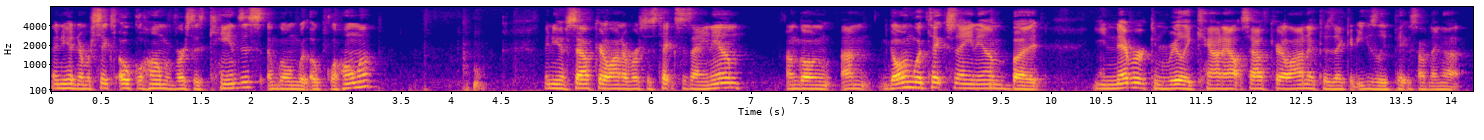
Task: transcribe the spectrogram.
Then you have number six, Oklahoma versus Kansas. I'm going with Oklahoma. Then you have South Carolina versus Texas A&M. I'm going. I'm going with Texas A&M, but you never can really count out South Carolina because they could easily pick something up.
